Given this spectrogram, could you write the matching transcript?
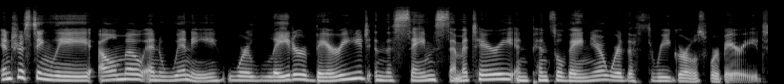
Interestingly, Elmo and Winnie were later buried in the same cemetery in Pennsylvania where the three girls were buried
